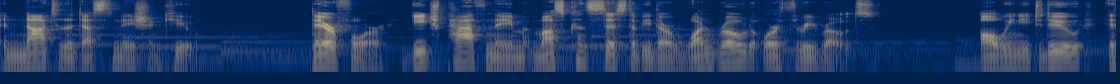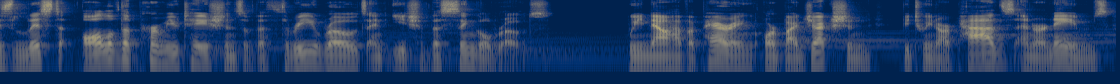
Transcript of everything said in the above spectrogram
and not to the destination Q. Therefore, each path name must consist of either one road or three roads. All we need to do is list all of the permutations of the three roads and each of the single roads. We now have a pairing, or bijection, between our paths and our names,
